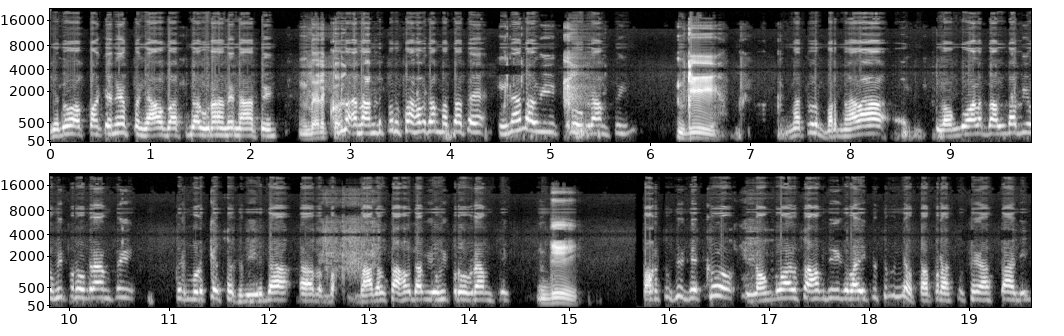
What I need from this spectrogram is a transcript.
ਜਦੋਂ ਆਪਾਂ ਕਹਿੰਦੇ ਆ ਪੰਜਾਬ ਵਸਦਾ ਉਰਾਂ ਦੇ ਨਾਂ ਤੇ। ਬਿਲਕੁਲ। ਹੁਣ ਆਨੰਦਪੁਰ ਸਾਹਿਬ ਦਾ ਮਤਾ ਤੇ ਇਹਨਾਂ ਦਾ ਵੀ ਪ੍ਰੋਗਰਾਮ ਸੀ। ਜੀ। ਮਤਲਬ ਬਰਨਾਲਾ ਲੌਂਗੋਵਾਲ ਦਲ ਦਾ ਵੀ ਉਹੀ ਪ੍ਰੋਗਰਾਮ ਸੀ। ਤੇ ਮੁੜ ਕੇ ਸੁਖਬੀਰ ਦਾ ਬਾਦਲ ਸਾਹਿਬ ਦਾ ਵੀ ਉਹੀ ਪ੍ਰੋਗਰਾਮ ਸੀ। ਜੀ। ਪਰ ਤੁਸੀਂ ਦੇਖੋ ਲੌਂਗੋਵਾਲ ਸਾਹਿਬ ਦੀ ਅਗਵਾਈ ਚ ਸਮਝੌਤਾ ਪ੍ਰਸਤ ਸਿਆਸਤ ਆ ਗਈ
